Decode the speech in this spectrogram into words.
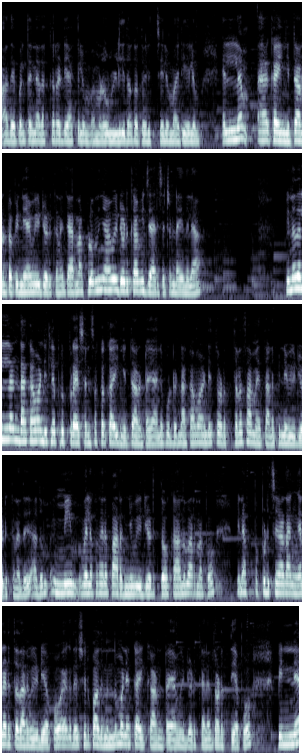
അതേപോലെ തന്നെ അതൊക്കെ റെഡിയാക്കലും നമ്മൾ ഉള്ളി ഇതൊക്കെ തൊലിച്ചലും അരിയലും എല്ലാം കഴിഞ്ഞിട്ടാണ് കേട്ടോ പിന്നെ ഞാൻ വീഡിയോ എടുക്കണത് കാരണം അപ്പോഴൊന്നും ഞാൻ വീഡിയോ എടുക്കാൻ വിചാരിച്ചിട്ടുണ്ടായിരുന്നില്ല. പിന്നെ അതെല്ലാം ഉണ്ടാക്കാൻ വേണ്ടിയിട്ടുള്ള പ്രിപ്പറേഷൻസ് ഒക്കെ കഴിഞ്ഞിട്ടാണ് കേട്ടോ ഞാൻ ഫുഡ് ഉണ്ടാക്കാൻ വേണ്ടി തുടത്തണ സമയത്താണ് പിന്നെ വീഡിയോ എടുക്കുന്നത് അതും ഇമ്മയും ഇവലൊക്കെ അങ്ങനെ പറഞ്ഞു വീഡിയോ എടുത്തോക്കാന്ന് പറഞ്ഞപ്പോൾ പിന്നെ അപ്പം പിടിച്ചുകൊണ്ട് അങ്ങനെ എടുത്തതാണ് വീഡിയോ അപ്പോൾ ഏകദേശം ഒരു പതിനൊന്ന് മണിയൊക്കെ ആയിക്കാണ് കേട്ടോ ഞാൻ വീഡിയോ എടുക്കാനും തുടത്തിയപ്പോൾ പിന്നെ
